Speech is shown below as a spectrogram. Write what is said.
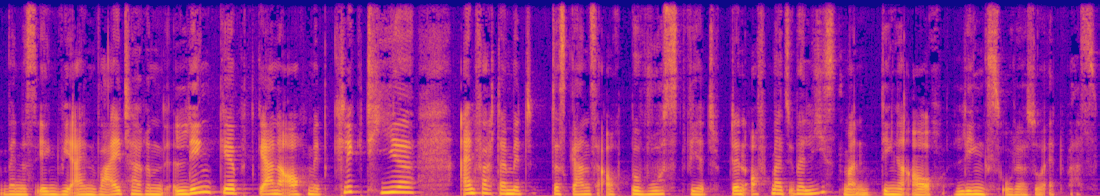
wenn es irgendwie einen weiteren Link gibt, gerne auch mit klickt hier, einfach damit das Ganze auch bewusst wird. Denn oftmals überliest man Dinge auch, Links oder so etwas.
